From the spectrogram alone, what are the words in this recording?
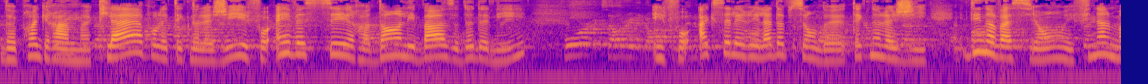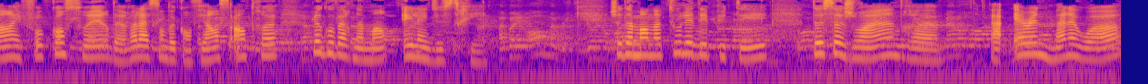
d'un programme clair pour les technologies. Il faut investir dans les bases de données. Il faut accélérer l'adoption de technologies d'innovation et finalement, il faut construire des relations de confiance entre le gouvernement et l'industrie. Je demande à tous les députés de se joindre à Erin Manawa,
